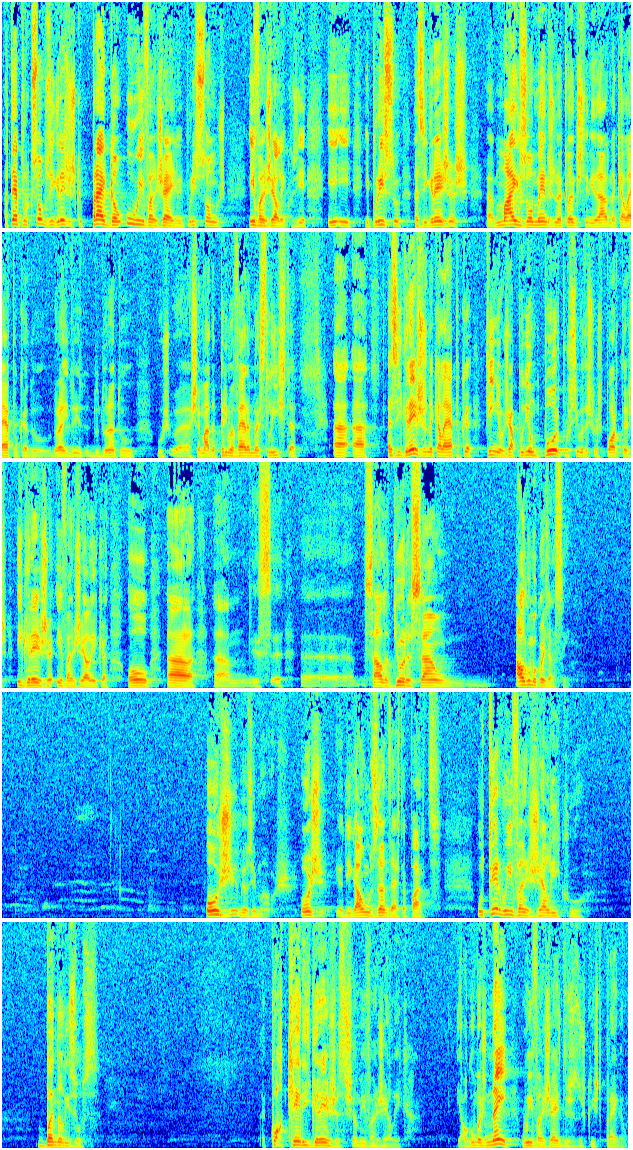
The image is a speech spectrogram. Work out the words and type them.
Até porque somos igrejas que pregam o Evangelho e por isso somos evangélicos. E, e, e por isso as igrejas, ah, mais ou menos na clandestinidade, naquela época, do, durante o, a chamada Primavera Marcelista, as igrejas naquela época tinham, já podiam pôr por cima das suas portas igreja evangélica ou sala de oração, alguma coisa assim. Hoje, meus irmãos, hoje, eu digo há uns anos esta parte, o termo evangélico banalizou-se. Qualquer igreja se chama evangélica. E algumas nem o evangelho de Jesus Cristo pregam.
